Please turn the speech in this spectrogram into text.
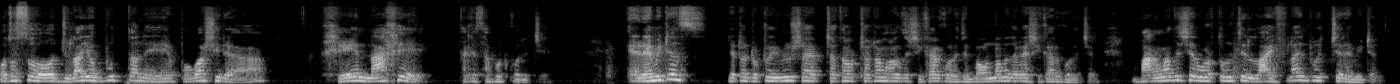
অথচ জুলাই অভ্যুত্থানে প্রবাসীরা খেয়ে না খেয়ে তাকে সাপোর্ট করেছে। রেমিটেন্স যেটা ডক্টর ইউনুস সাহেব চাটাম চাটাম হাউসে স্বীকার করেছেন বা অন্যান্য জায়গায় স্বীকার করেছেন, বাংলাদেশের অর্থনীতির লাইফ লাইন হচ্ছে রেমিটেন্স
